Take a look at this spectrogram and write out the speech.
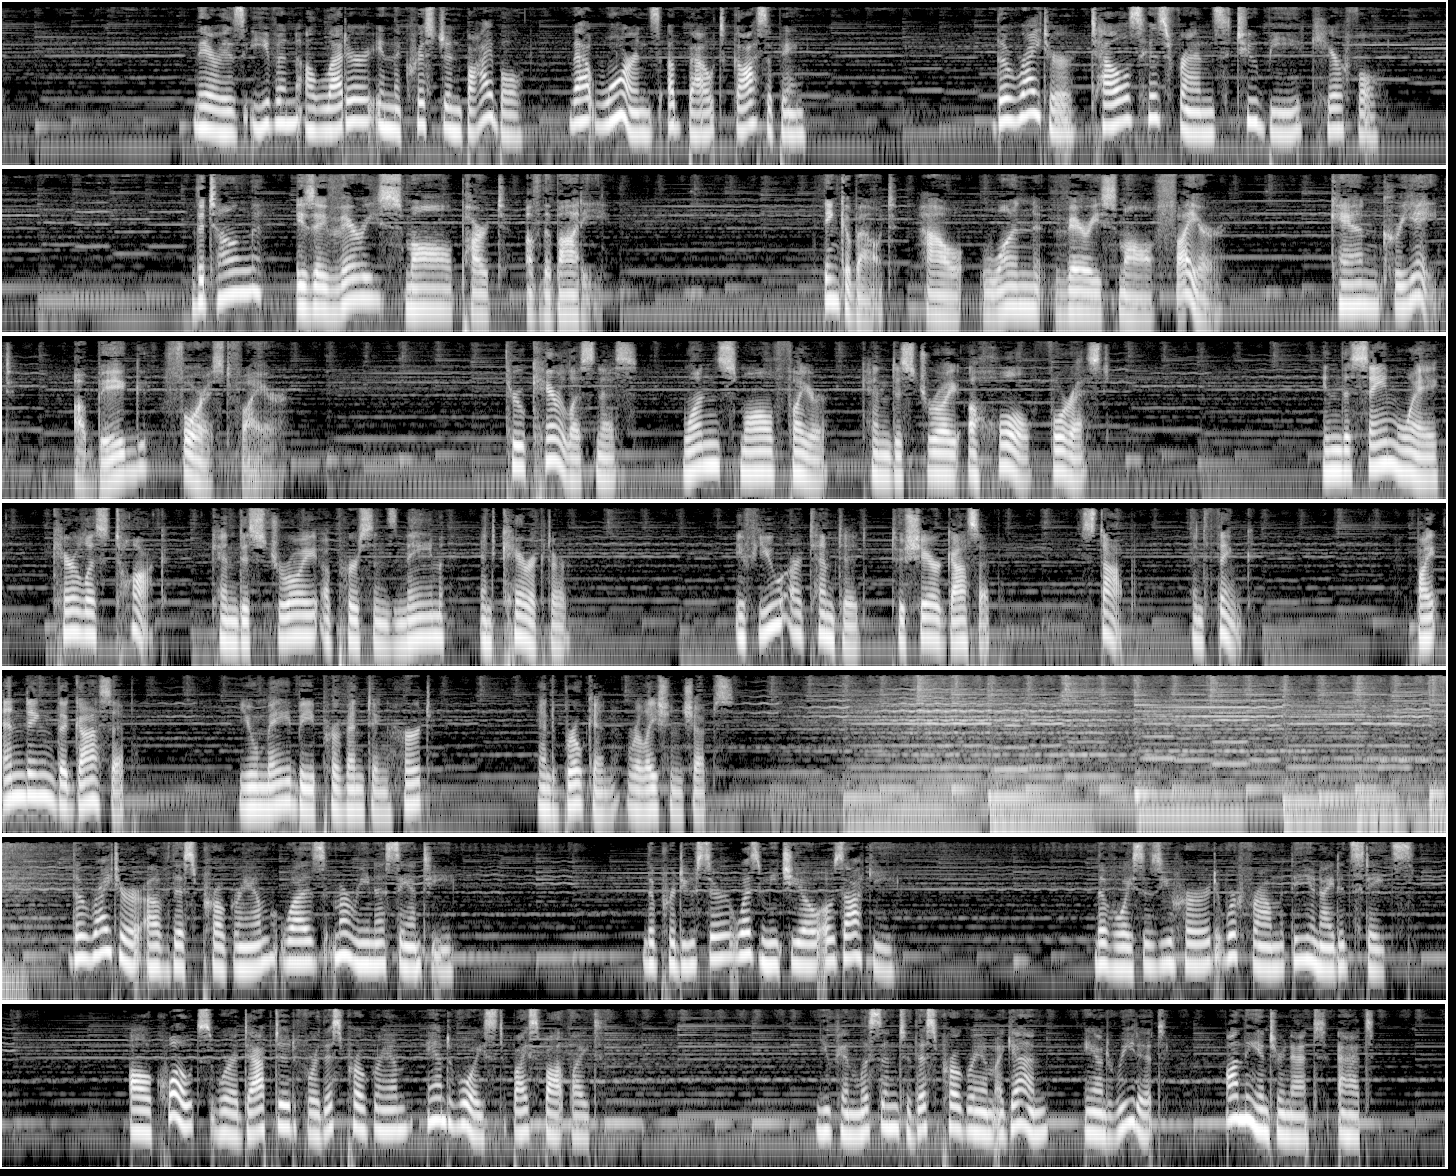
There is even a letter in the Christian Bible that warns about gossiping. The writer tells his friends to be careful. The tongue is a very small part of the body. Think about how one very small fire can create a big forest fire. Through carelessness, one small fire can destroy a whole forest. In the same way, careless talk can destroy a person's name and character. If you are tempted to share gossip, stop and think. By ending the gossip, you may be preventing hurt and broken relationships. The writer of this program was Marina Santi. The producer was Michio Ozaki. The voices you heard were from the United States. All quotes were adapted for this program and voiced by Spotlight. You can listen to this program again and read it on the internet at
